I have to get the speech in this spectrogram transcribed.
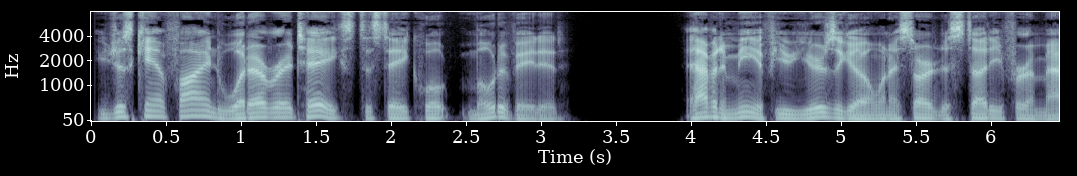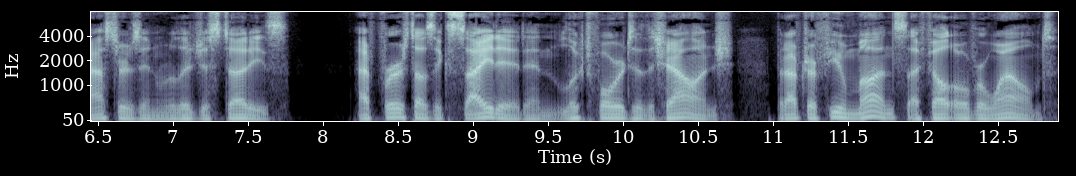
You just can't find whatever it takes to stay, quote, motivated. It happened to me a few years ago when I started to study for a master's in religious studies. At first, I was excited and looked forward to the challenge, but after a few months, I felt overwhelmed.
